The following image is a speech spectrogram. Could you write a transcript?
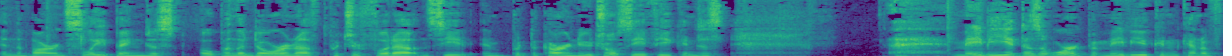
in the barn sleeping, just open the door enough, put your foot out and see and put the car in neutral. See if you can just, maybe it doesn't work, but maybe you can kind of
